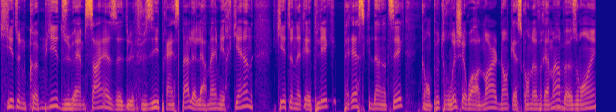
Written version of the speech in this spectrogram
qui est une copie du M16, le fusil principal de l'armée américaine, qui est une réplique presque identique qu'on peut trouver chez Walmart. Donc, est-ce qu'on a vraiment besoin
